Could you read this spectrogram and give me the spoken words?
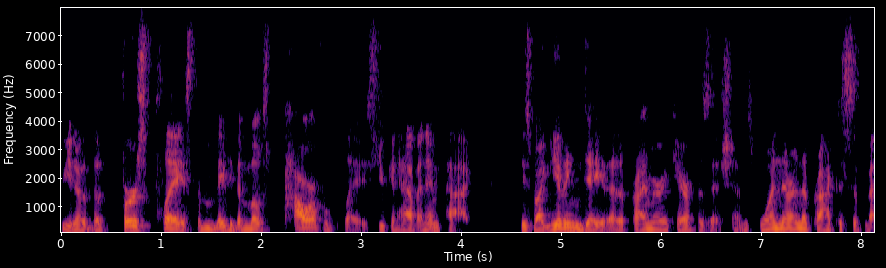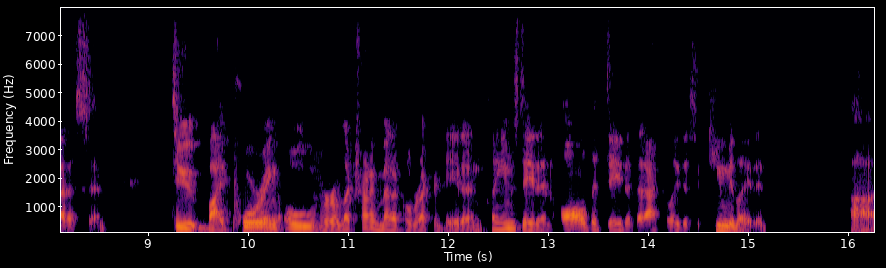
you know the first place the, maybe the most powerful place you can have an impact is by giving data to primary care physicians when they're in the practice of medicine to by pouring over electronic medical record data and claims data and all the data that accolade has accumulated uh,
